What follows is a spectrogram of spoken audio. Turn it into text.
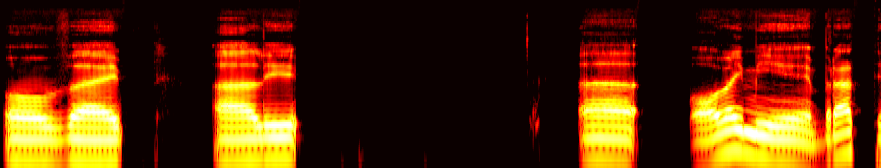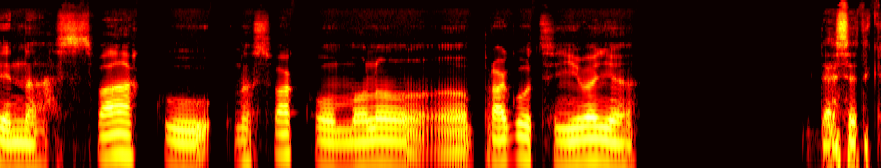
Ovaj, ali a, ovaj mi je, brate, na svaku, na svakom ono, pragu ocenjivanja desetka.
